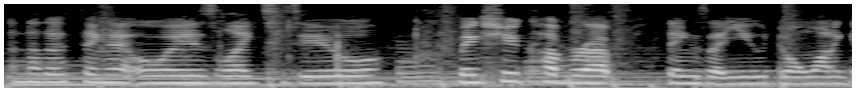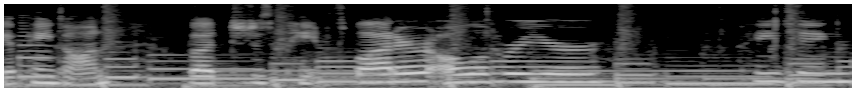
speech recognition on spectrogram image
Another thing I always like to do, make sure you cover up things that you don't want to get paint on, but to just paint splatter all over your painting.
